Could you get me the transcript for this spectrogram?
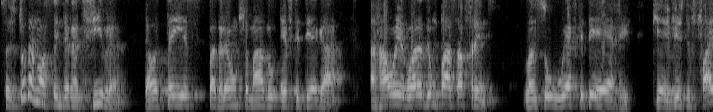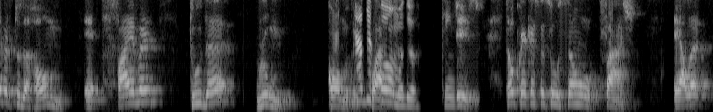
seja, toda a nossa internet fibra, ela tem esse padrão chamado FTTH. A Huawei agora deu um passo à frente, lançou o FTTR, que é, em vez de Fiber to the Home, é Fiber to the Room, cômodo. Cada quarto. cômodo. Entendi. Isso. Então, o que é que esta solução faz? Ela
